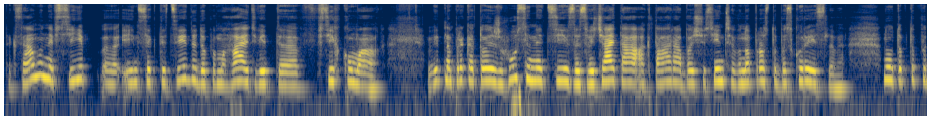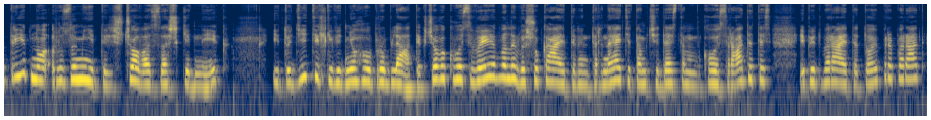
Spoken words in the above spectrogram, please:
Так само не всі е, інсектициди допомагають від е, всіх комах. Від, наприклад, тої ж гусениці, зазвичай та актара або щось інше, воно просто безкорисливе. Ну, тобто потрібно розуміти, що у вас за шкідник, і тоді тільки від нього обробляти. Якщо ви когось виявили, ви шукаєте в інтернеті там чи десь там когось радитесь і підбираєте той препарат,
